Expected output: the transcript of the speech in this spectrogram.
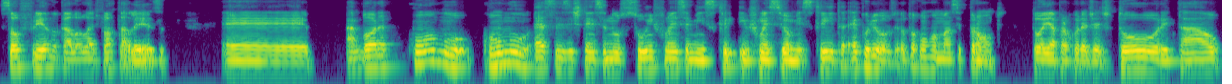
sou fria no calor lá de Fortaleza. É, Agora, como, como essa existência no Sul influencia minha, influenciou minha escrita, é curioso. Eu tô com um romance pronto, tô aí à procura de editor e tal.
